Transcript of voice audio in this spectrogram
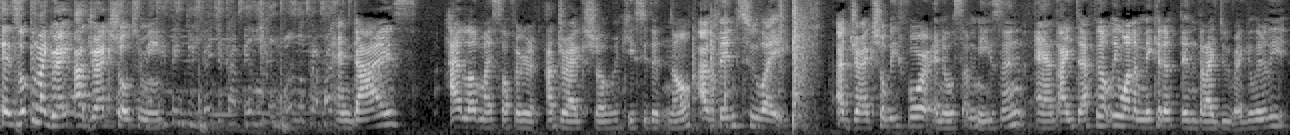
It's looking like a drag show to me. And guys, I love myself a, drag show in case you didn't know. I've been to like a drag show before and it was amazing and I definitely want to make it a thing that I do regularly.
